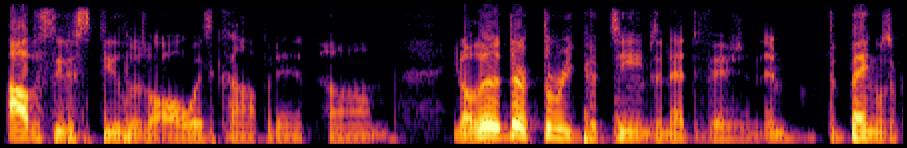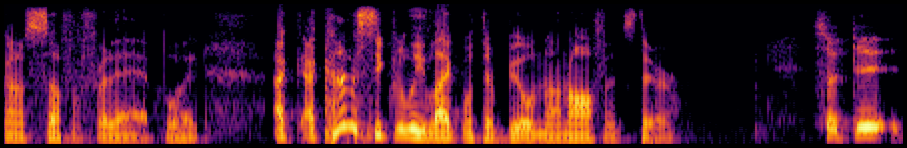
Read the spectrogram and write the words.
Obviously, the Steelers are always competent. Um, you know, there, are three good teams in that division, and the Bengals are going to suffer for that. But I, I kind of secretly like what they're building on offense there. So do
